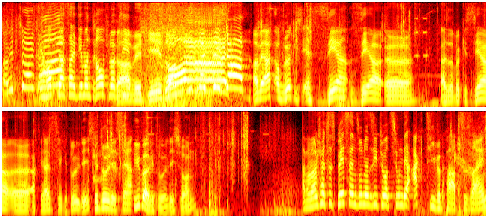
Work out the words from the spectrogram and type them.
David Schaar, Er hofft, dass halt jemand draufläuft. David Jesus. Oh, die drückt dich ab! Aber er hat auch wirklich, er ist sehr, sehr, äh, also wirklich sehr, äh, ach, wie heißt es hier, geduldig. Geduldig, ja. Übergeduldig schon. Aber manchmal ist es besser, in so einer Situation der aktive Part zu sein.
